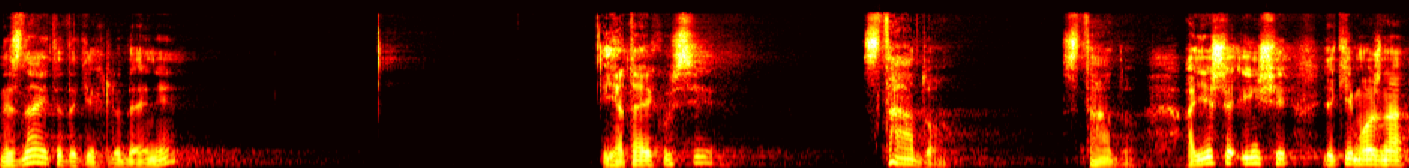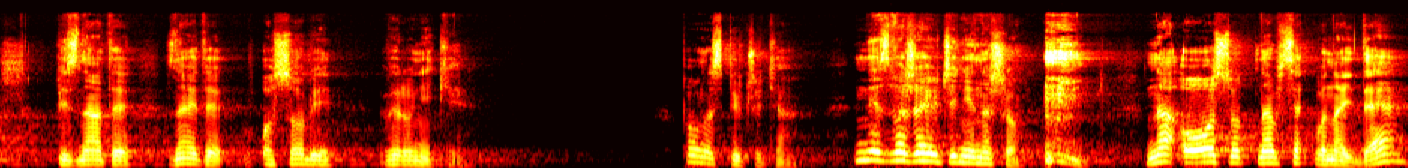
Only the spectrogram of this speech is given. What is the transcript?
Не знаєте таких людей, ні? Я так, як усі. Стадо. Стадо. А є ще інші, які можна пізнати, знаєте, в особі Вероніки. Повне співчуття. Незважаючи ні на що. на осуд, на все. Вона йде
